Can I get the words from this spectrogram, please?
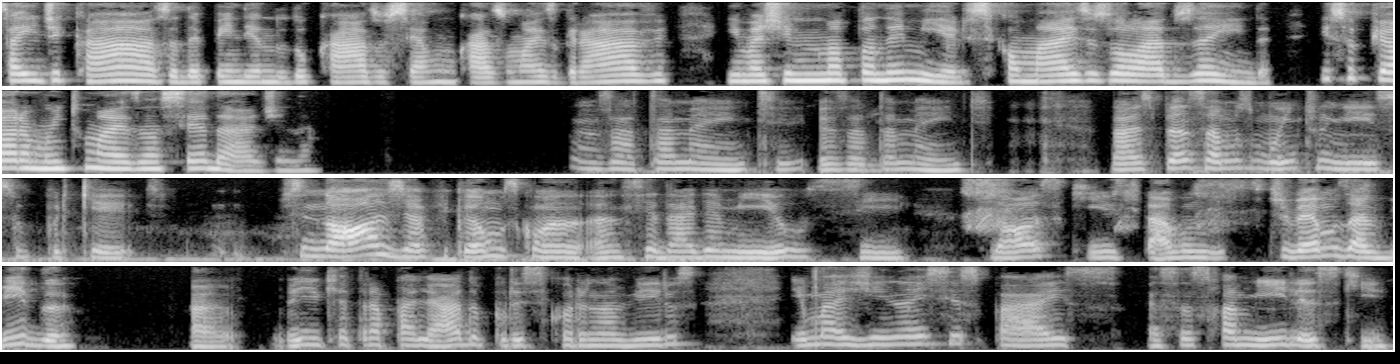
sair de casa, dependendo do caso, se é um caso mais grave. Imagine numa pandemia, eles ficam mais isolados ainda. Isso piora muito mais a ansiedade, né? Exatamente, exatamente. Nós pensamos muito nisso, porque se nós já ficamos com a ansiedade a mil, se nós que estávamos, tivemos a vida meio que atrapalhada por esse coronavírus, imagina esses pais, essas famílias que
